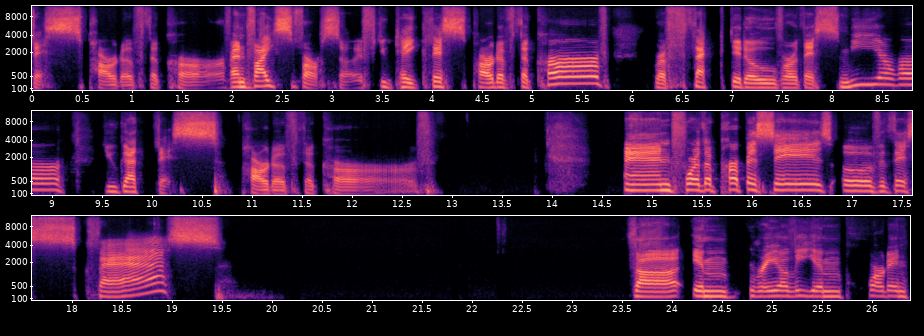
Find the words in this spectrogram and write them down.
this part of the curve and vice versa. If you take this part of the curve, reflect it over this mirror, you get this part of the curve. And for the purposes of this class, the Im really important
